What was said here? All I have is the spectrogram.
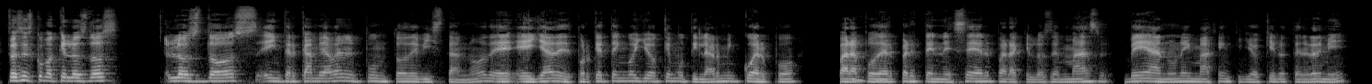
Entonces, como que los dos, los dos intercambiaban el punto de vista, ¿no? De ella, de por qué tengo yo que mutilar mi cuerpo para poder pertenecer, para que los demás vean una imagen que yo quiero tener de mí.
